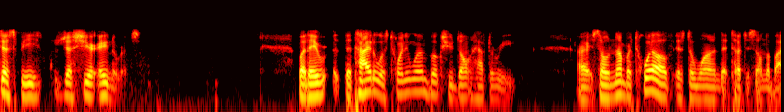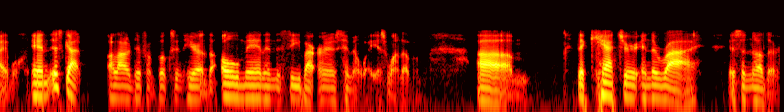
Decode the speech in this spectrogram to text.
just be just sheer ignorance. But they, the title is 21 books you don't have to read. All right, so number 12 is the one that touches on the Bible, and it's got a lot of different books in here. The Old Man and the Sea by Ernest Hemingway is one of them. Um, the Catcher in the Rye is another.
